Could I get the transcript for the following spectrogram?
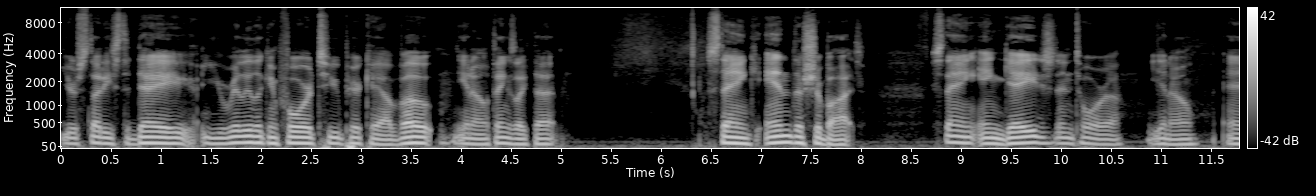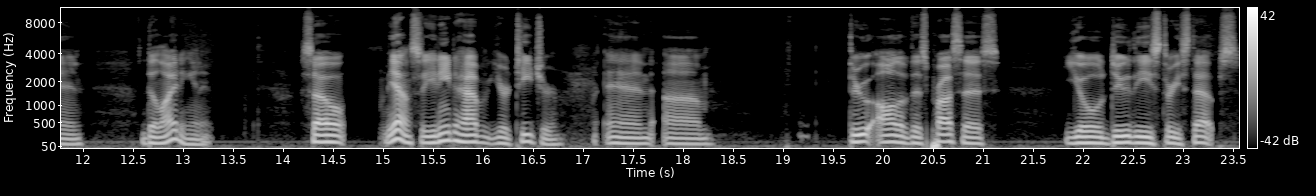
your studies today? Are you really looking forward to Pirkei Avot? You know, things like that. Staying in the Shabbat, staying engaged in Torah, you know, and delighting in it. So, yeah, so you need to have your teacher. And um, through all of this process, you'll do these three steps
